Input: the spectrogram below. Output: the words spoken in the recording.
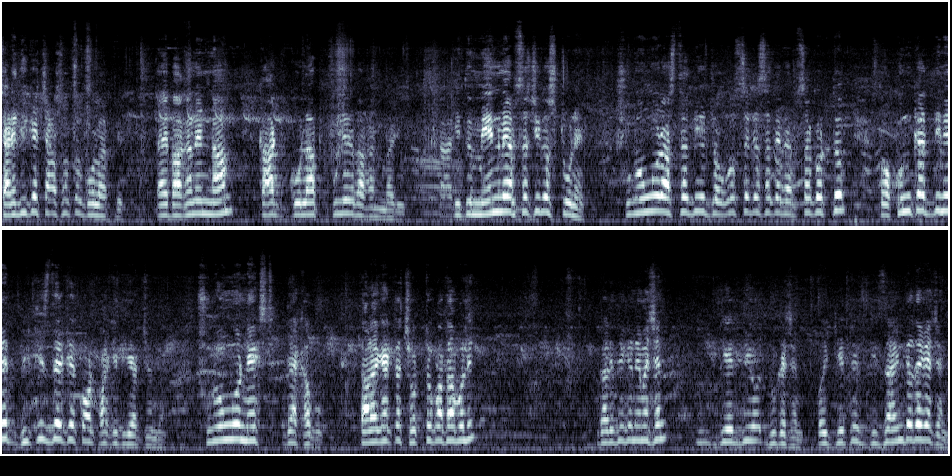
চারিদিকে চাষ হতো গোলাপের। তাই বাগানের নাম কাঠ গোলাপ ফুলের বাগান বাড়ি। কিন্তু মেন ব্যবসা ছিল স্টোনের সুরঙ্গ রাস্তা দিয়ে জগৎ সেটের সাথে ব্যবসা করতো তখনকার দিনের ব্রিটিশদেরকে কর ফাঁকি দেওয়ার জন্য। সুরঙ্গ নেক্সট দেখাবো। তার আগে একটা ছোট্ট কথা বলি। গাড়ি থেকে নেমেছেন গেট দিয়ে ঢুকেছেন। ওই গেটের ডিজাইনটা দেখেছেন?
